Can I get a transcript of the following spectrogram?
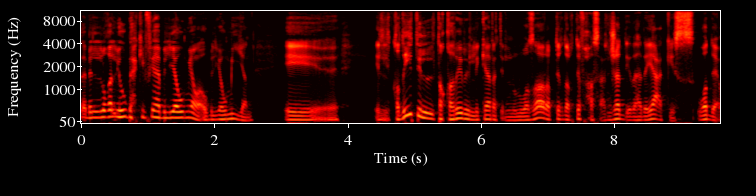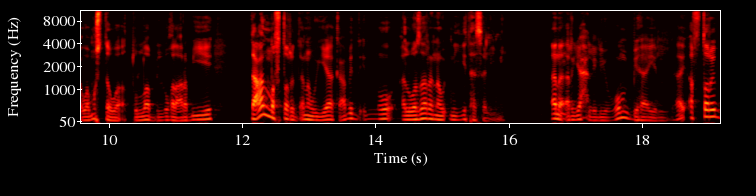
باللغة اللي هو بيحكي فيها باليومي أو باليوميا. إيه القضية التقارير اللي كانت إنه الوزارة بتقدر تفحص عن جد إذا هذا يعكس وضع ومستوى الطلاب باللغة العربية تعال نفترض أنا وياك عبد إنه الوزارة نيتها سليمة. أنا أريح لي اليوم بهاي ال- هاي أفترض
